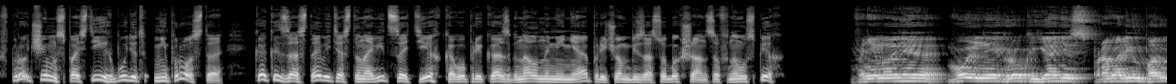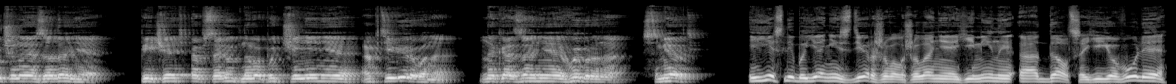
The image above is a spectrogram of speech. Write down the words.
Впрочем, спасти их будет непросто, как и заставить остановиться тех, кого приказ гнал на меня, причем без особых шансов на успех. «Внимание! Вольный игрок Янис провалил порученное задание. Печать абсолютного подчинения активирована. Наказание выбрано. Смерть». И если бы я не сдерживал желания Емины, а отдался ее воле,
